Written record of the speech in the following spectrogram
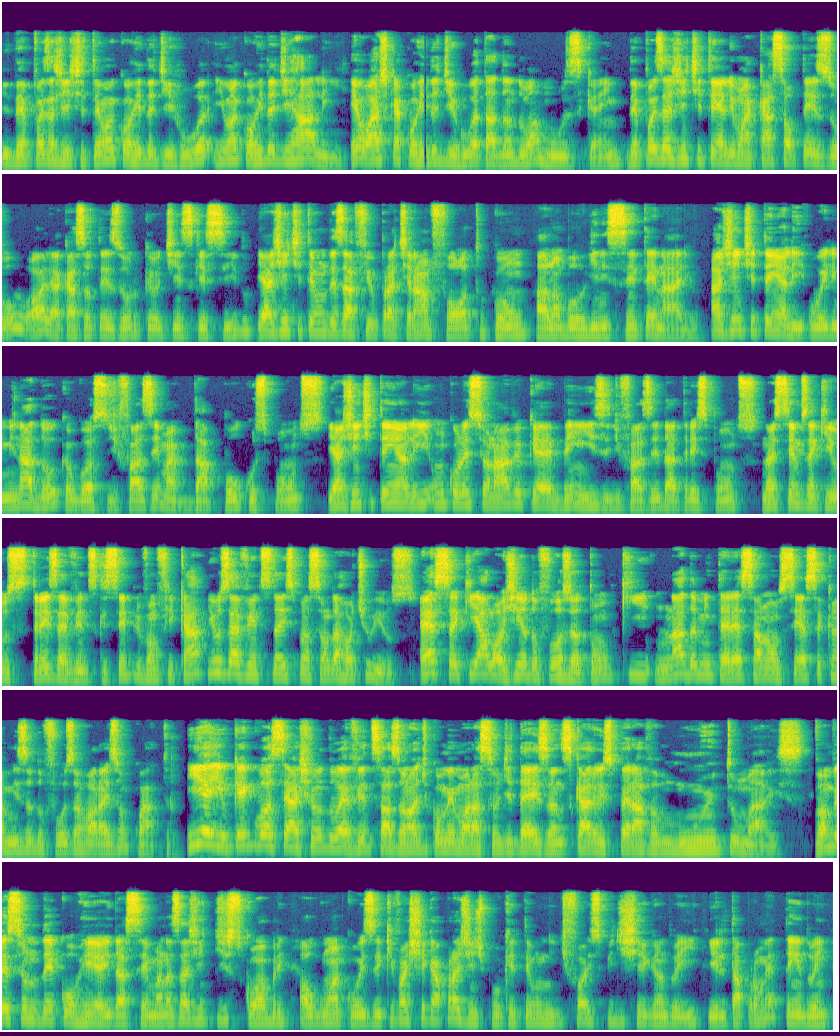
e depois a gente tem uma corrida de rua e uma corrida de rally. Eu acho que a corrida de rua tá dando uma música, hein? Depois a gente tem ali uma caça ao tesouro. Olha a caça ao tesouro que eu tinha esquecido. E a gente tem um desafio para tirar uma foto com a Lamborghini Centenário. A gente tem ali o eliminador, que eu gosto de fazer, mas dá poucos pontos. E a gente tem ali um colecionável que é bem easy de fazer, dá 3 pontos. Nós temos aqui os três eventos que sempre vão ficar e os eventos da expansão da Hot Wheels. Essa aqui é a lojinha do Forza Tom, que nada me interessa a não ser essa camisa do Forza Horizon 4. E aí, o que, que você achou do evento sazonal de comemoração de 10 anos? Cara, eu esperava muito mais. Vamos ver se no decorrer aí das semanas a gente descobre alguma coisa aí que vai chegar pra gente, porque tem um Need for Speed chegando aí e ele tá prometendo, hein?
